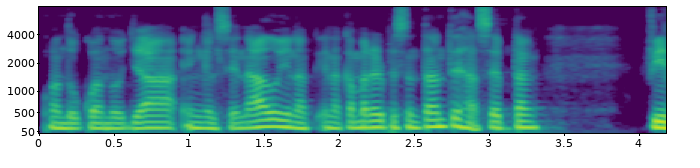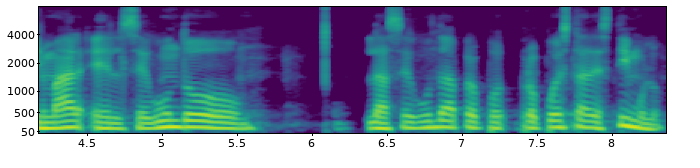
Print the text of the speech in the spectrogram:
Cuando, cuando ya en el Senado y en la, en la Cámara de Representantes aceptan firmar el segundo, la segunda propuesta de estímulo.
